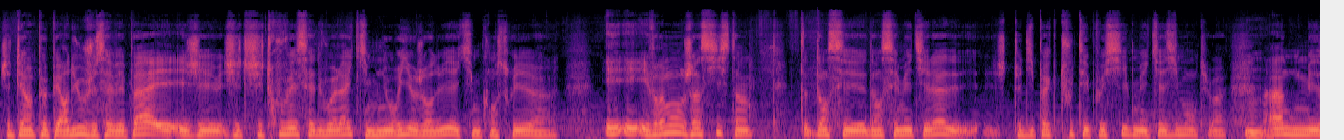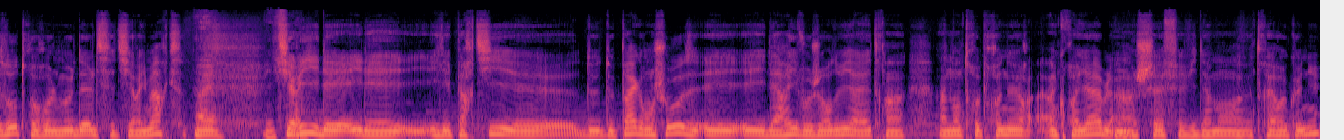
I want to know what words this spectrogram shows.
j'étais un peu perdu ou je savais pas et, et j'ai trouvé cette voie là qui me nourrit aujourd'hui et qui me construit euh, et, et, et, vraiment j'insiste hein, dans ces dans ces métiers là je te dis pas que tout est possible mais quasiment tu vois. Mmh. un de mes autres rôle modèles c'est Thierry Marx. Ouais, Thierry il est il est il est parti de, de pas grand chose et, et il arrive aujourd'hui à être un, un entrepreneur incroyable mmh. un chef évidemment très reconnu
